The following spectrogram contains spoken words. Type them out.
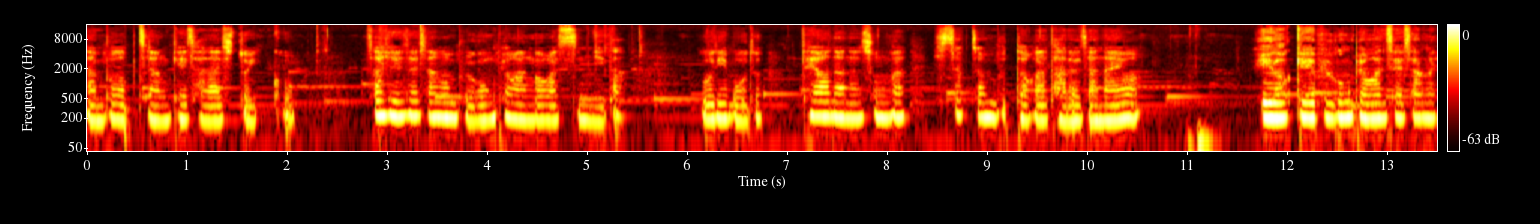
남부럽지 않게 자랄 수도 있고, 사실 세상은 불공평한 것 같습니다. 우리 모두 태어나는 순간 시작 전부터가 다르잖아요. 이렇게 불공평한 세상을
